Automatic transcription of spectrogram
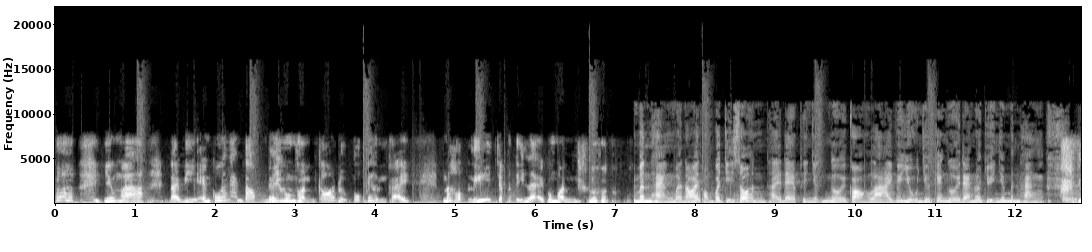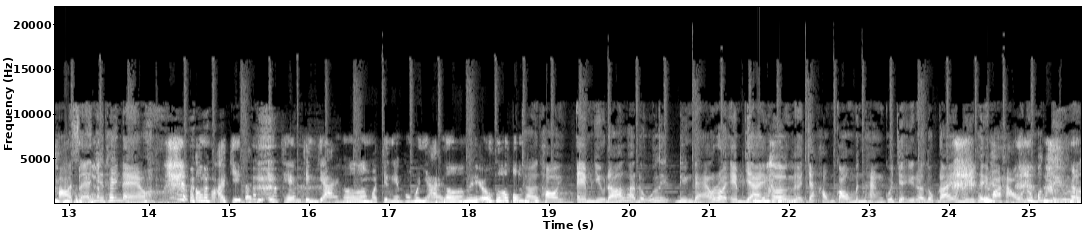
Nhưng mà tại vì em cố gắng ăn tập để mình có được một cái hình thể nó hợp lý cho cái tỷ lệ của mình. Minh Hằng mà nói không có chỉ số hình thể đẹp thì những người còn lại ví dụ như cái người đang nói chuyện với Minh Hằng họ sẽ như thế nào? Không phải chị tại vì em thèm chân dài hơn mà chân em không có dài hơn hiểu không? Trời thôi em nhiêu đó là đủ điên đảo rồi em dài hơn rồi chắc không còn Minh Hằng của chị rồi lúc đó em đi thi hoa hậu đâu mất tiêu rồi.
